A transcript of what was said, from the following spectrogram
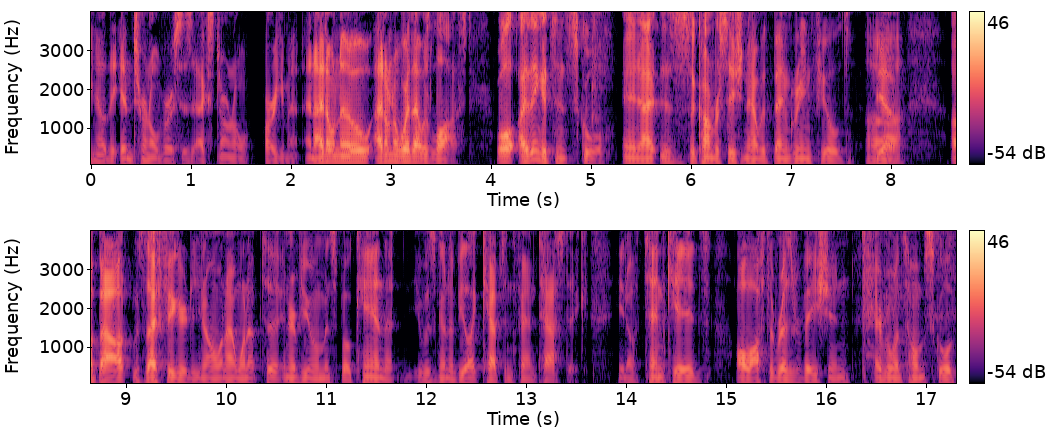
you know, the internal versus external argument. And I don't know, I don't know where that was lost. Well, I think it's in school, and I, this is a conversation I had with Ben Greenfield uh, Yeah. about because I figured, you know, when I went up to interview him in Spokane, that it was going to be like Captain Fantastic, you know, ten kids all off the reservation, everyone's homeschooled.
